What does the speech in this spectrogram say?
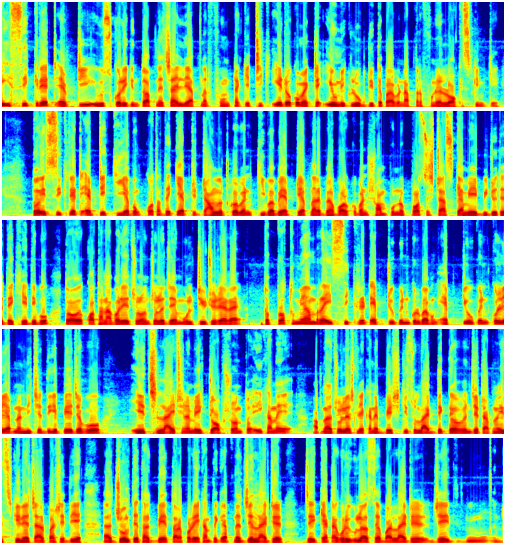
এই সিক্রেট অ্যাপটি ইউজ করে কিন্তু আপনি চাইলে আপনার ফোনটাকে ঠিক এরকম একটা ইউনিক লুক দিতে পারবেন আপনার ফোনের লক স্ক্রিনকে তো এই সিক্রেট অ্যাপটি কী এবং কোথা থেকে অ্যাপটি ডাউনলোড করবেন, কীভাবে অ্যাপটি আপনারা ব্যবহার করবেন, সম্পূর্ণ প্রসেসটা আজকে আমি এই ভিডিওতে দেখিয়ে দেবো। তো কথা না বাড়িয়ে চলুন, চলে যায় মূল টিউটোরিয়ালে তো প্রথমে আমরা এই সিক্রেট অ্যাপটি ওপেন করব এবং অ্যাপটি ওপেন করলে আপনার নিচের দিকে পেয়ে যাব এইচ লাইট নামে একটি অপশন তো এখানে আপনারা চলে আসলে এখানে বেশ কিছু লাইট দেখতে পাবেন, যেটা আপনার স্ক্রিনের চারপাশে দিয়ে জ্বলতে থাকবে। তারপরে এখান থেকে আপনার যে লাইটের যে ক্যাটাগরিগুলো আছে বা লাইটের যে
